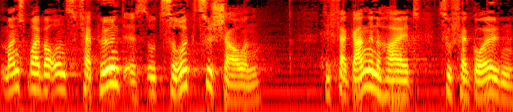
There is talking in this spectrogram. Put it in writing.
manchmal bei uns verpönt ist, so zurückzuschauen, die Vergangenheit zu vergolden.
